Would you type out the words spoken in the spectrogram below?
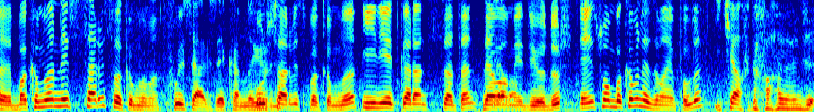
Ee, bakımların hepsi servis bakımlı mı? Full servis ekranında Full görünüyor. servis bakımlı. İyi niyet garantisi zaten devam, Devam. ediyordur. En son bakımı ne zaman yapıldı? İki hafta falan önce.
